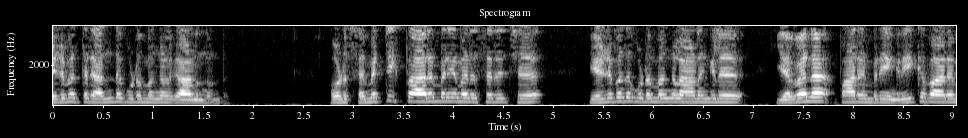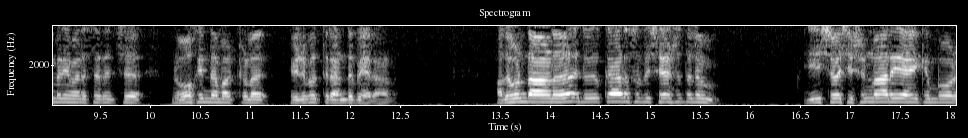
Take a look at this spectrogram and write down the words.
എഴുപത്തിരണ്ട് കുടുംബങ്ങൾ കാണുന്നുണ്ട്. അതുകൊണ്ട് സെമറ്റിക് പാരമ്പര്യം അനുസരിച്ച് എഴുപത് കുടുംബങ്ങളാണെങ്കിൽ യവന പാരമ്പര്യം ഗ്രീക്ക് പാരമ്പര്യം അനുസരിച്ച് നോഹിന്റെ മക്കൾ എഴുപത്തിരണ്ട് പേരാണ്. അതുകൊണ്ടാണ് ലൂക്കാട് സുവിശേഷത്തിലും ഈശോ ശിഷ്യന്മാരെ അയക്കുമ്പോൾ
